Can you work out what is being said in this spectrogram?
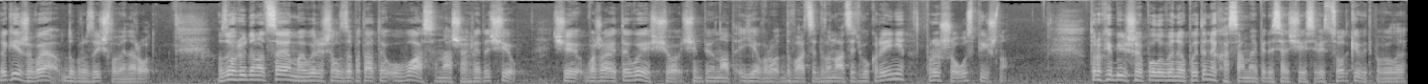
в якій живе доброзичливий народ. З огляду на це ми вирішили запитати у вас, наших глядачів, чи вважаєте ви, що чемпіонат Євро 2012 в Україні пройшов успішно? Трохи більше половини опитаних, а саме 56% відповіли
